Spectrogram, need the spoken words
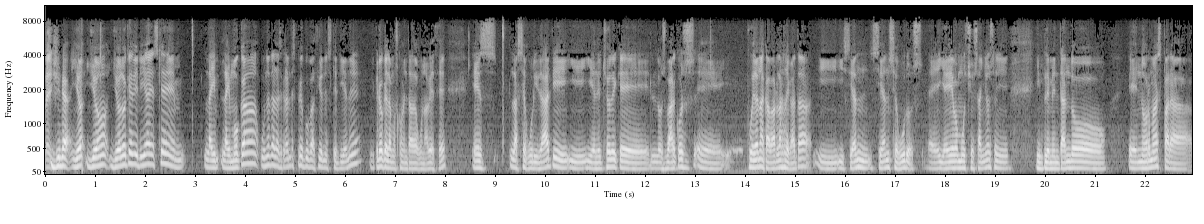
Mira, yo, yo, yo lo que diría es que la, la, IMOCA, una de las grandes preocupaciones que tiene, creo que lo hemos comentado alguna vez, ¿eh? Es la seguridad y, el hecho de que los barcos eh, puedan acabar la regata y, sean, sean seguros. Eh, ya lleva muchos años eh, implementando normas para,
